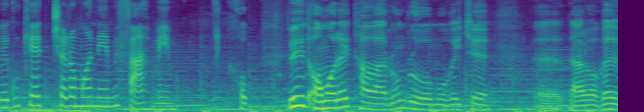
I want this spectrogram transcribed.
بگو که چرا ما نمی‌فهمیم. خب. ببینید آمارای تورم رو موقعی که در واقع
